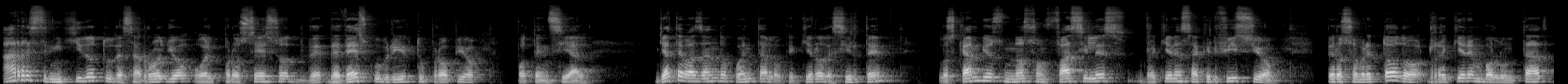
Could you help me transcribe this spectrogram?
ha restringido tu desarrollo o el proceso de, de, descubrir tu propio potencial. ¿Ya te vas dando cuenta lo que quiero decirte? Los cambios no son fáciles, requieren sacrificio, pero sobre todo requieren voluntad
